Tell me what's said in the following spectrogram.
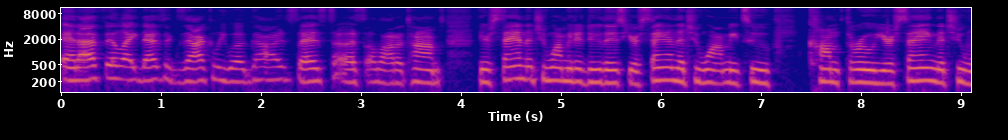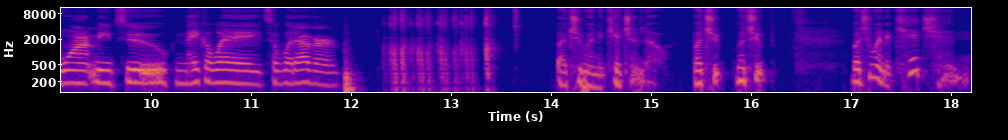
and I feel like that's exactly what God says to us a lot of times. You're saying that you want me to do this. You're saying that you want me to come through. You're saying that you want me to make a way to whatever. But you in the kitchen though. But you but you but you in the kitchen.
